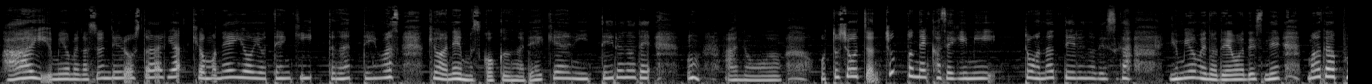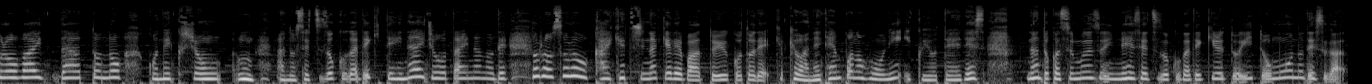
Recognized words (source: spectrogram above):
はい。弓嫁が住んでいるオーストラリア今日もね良いお天気となっています。今日はね息子くんがデイケアに行っているのでうんあのー、夫翔ちゃんちょっとね風邪気味とはなっているのですが、弓嫁の電話ですね、まだプロバイダーとのコネクション、うん、あの接続ができていない状態なので、そろそろ解決しなければということで、今日はね、店舗の方に行く予定です。なんとかスムーズにね、接続ができるといいと思うのですが、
